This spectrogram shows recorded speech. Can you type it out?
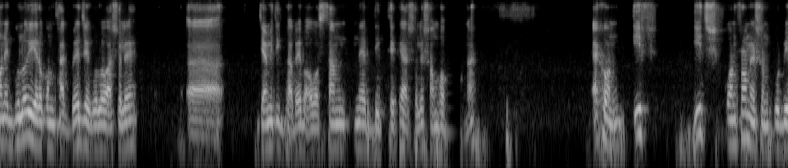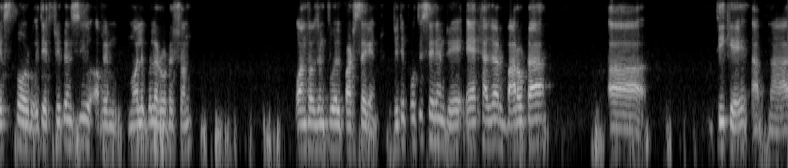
অনেকগুলোই এরকম থাকবে যেগুলো আসলে জ্যামিতিক ভাবে বা অবস্থানের দিক থেকে আসলে সম্ভব না। এখন if each conformation could be explored with a frequency of a molecular rotation one thousand twelve per second যদি প্রতি সেকেন্ডে এক হাজার বারোটা দিকে আপনার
